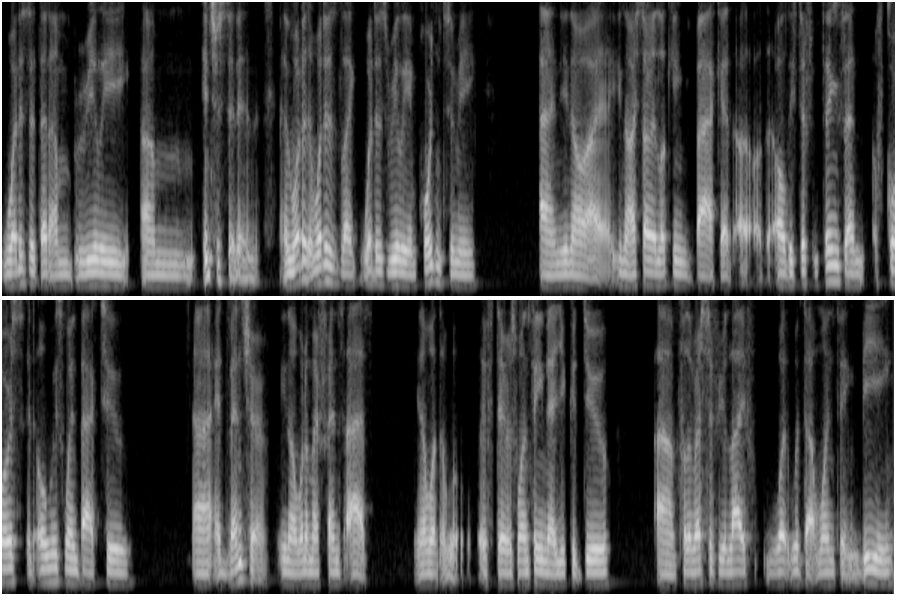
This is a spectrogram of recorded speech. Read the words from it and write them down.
what is it that I'm really um, interested in, and what is, what is like what is really important to me and you know i you know i started looking back at uh, all these different things. And of course it always went back to uh, adventure. You know one of my friends asked you know what the, if there was one thing that you could do um, for the rest of your life what would that one thing be?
